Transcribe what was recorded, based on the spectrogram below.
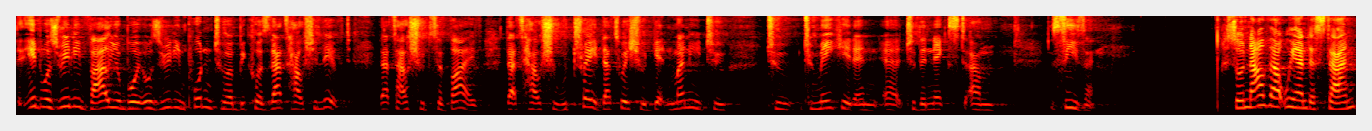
it was really valuable, it was really important to her because that's how she lived. That's how she would survive. That's how she would trade. That's where she would get money to, to, to make it and uh, to the next um, season. So now that we understand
